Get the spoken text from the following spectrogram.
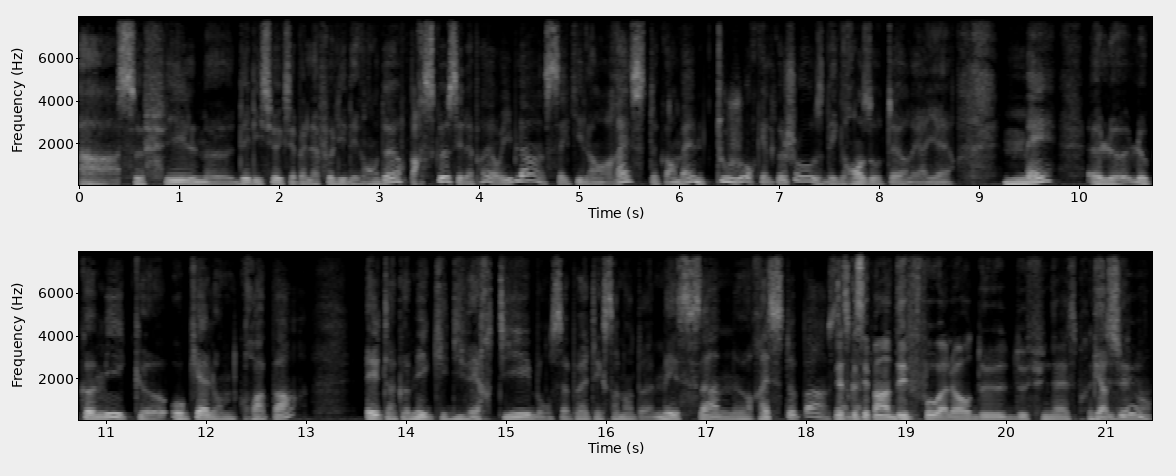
à ce film délicieux qui s'appelle La folie des grandeurs parce que c'est d'après Ruy Blas, c'est qu'il en reste quand même toujours quelque chose, des grands auteurs derrière. Mais euh, le, le comique auquel on ne croit pas, est un comique qui divertit, bon, ça peut être extrêmement... Mais ça ne reste pas. Est-ce que c'est pas un défaut alors de, de Funès Bien précisément?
